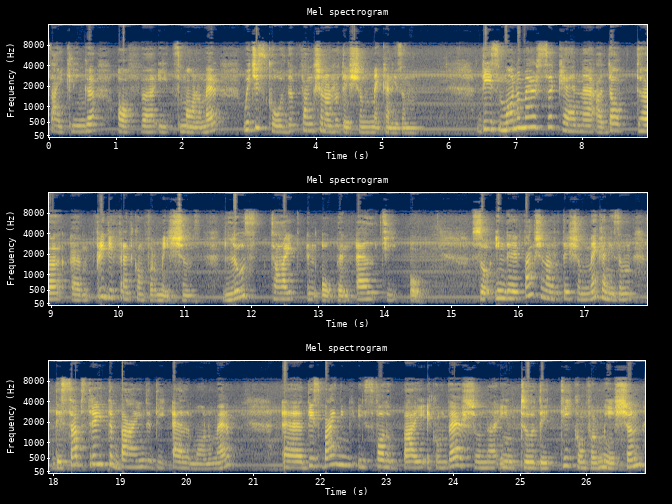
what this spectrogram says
cycling of uh, its monomer, which is called functional rotation mechanism. These monomers can adopt uh, um, three different conformations, loose, tight and open, LTO. So in the functional rotation mechanism, the substrate bind the L monomer. Uh, this binding is followed by a conversion into the T conformation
